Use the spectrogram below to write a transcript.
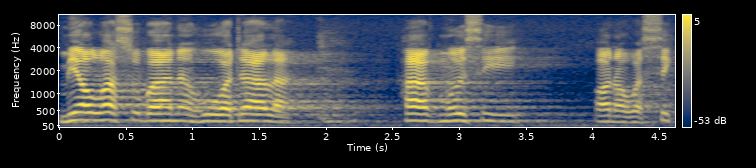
May Allah subhanahu wa ta'ala have mercy on our sick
